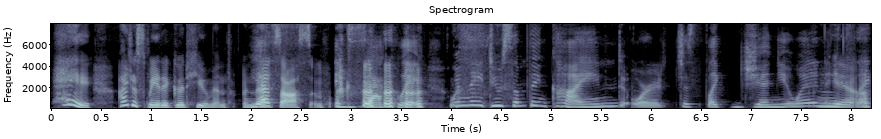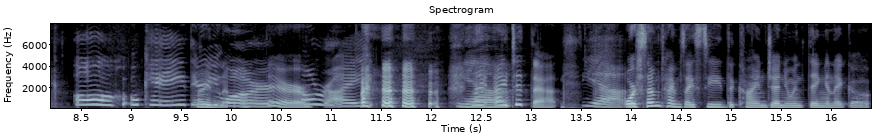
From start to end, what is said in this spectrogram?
"Hey, I just made a good human," and that's awesome. exactly when they do something kind or just like genuine Yeah. it's like oh okay there I you know, are there. all right yeah. I, did that. yeah Or sometimes I see the kind, genuine thing and I go,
